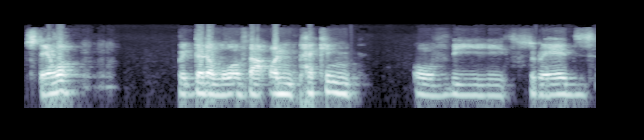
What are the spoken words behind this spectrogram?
stellar, but did a lot of that unpicking of the threads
